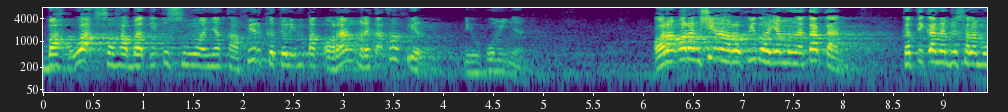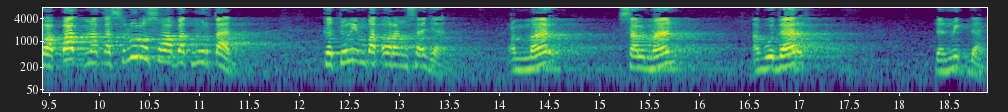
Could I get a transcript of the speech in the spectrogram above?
bahwa sahabat itu semuanya kafir kecuali empat orang mereka kafir dihukuminya. Orang-orang Syiah Rafidah yang mengatakan ketika Nabi SAW wafat maka seluruh sahabat murtad kecuali empat orang saja. Ammar, Salman, Abu Dar dan Mikdad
